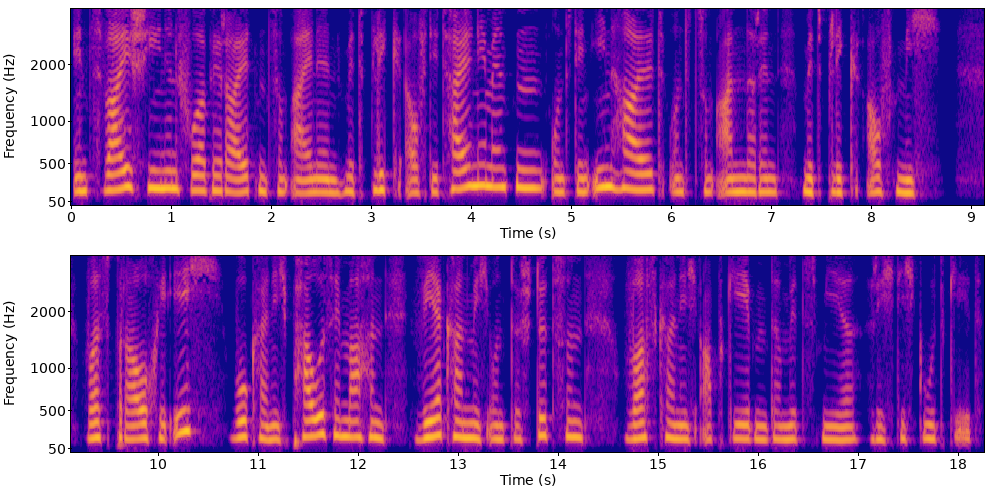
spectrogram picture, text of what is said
in zwei Schienen vorbereiten. Zum einen mit Blick auf die Teilnehmenden und den Inhalt und zum anderen mit Blick auf mich. Was brauche ich? Wo kann ich Pause machen? Wer kann mich unterstützen? Was kann ich abgeben, damit es mir richtig gut geht?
